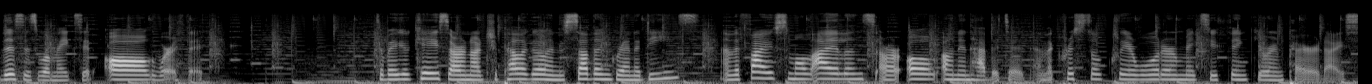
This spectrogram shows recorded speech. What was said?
this is what makes it all worth it. Tobago Cays are an archipelago in the southern Grenadines, and the five small islands are all uninhabited, and the crystal clear water makes you think you're in paradise.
